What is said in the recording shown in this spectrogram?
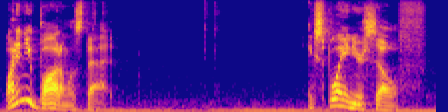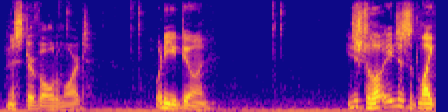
Why didn't you bottomless that? Explain yourself, Mr. Voldemort. What are you doing? You just, you just like,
